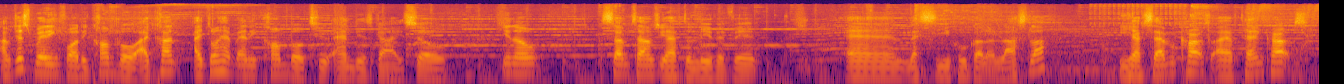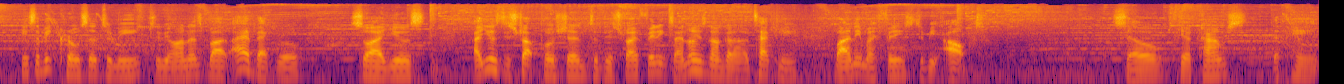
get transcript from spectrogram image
I'm just waiting for the combo. I can't I don't have any combo to end this guy. So, you know, sometimes you have to live with it. And let's see who got a last laugh. He has 7 cards, I have 10 cards. He's a bit closer to me, to be honest, but I have back row. So I use I use Destruct Potion to destroy Phoenix. I know he's not gonna attack me, but I need my Phoenix to be out. So here comes the pain.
